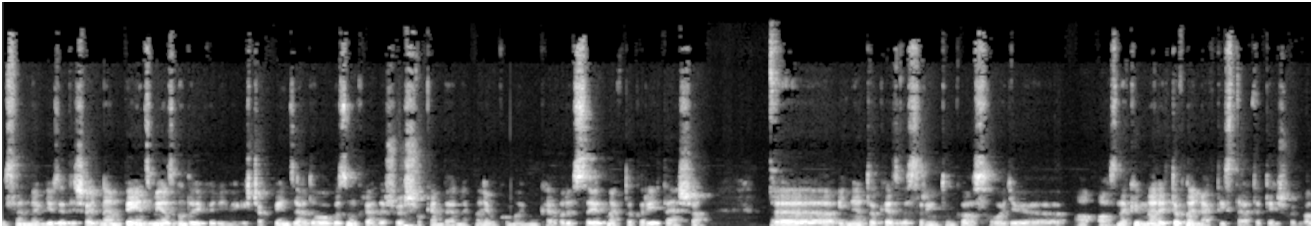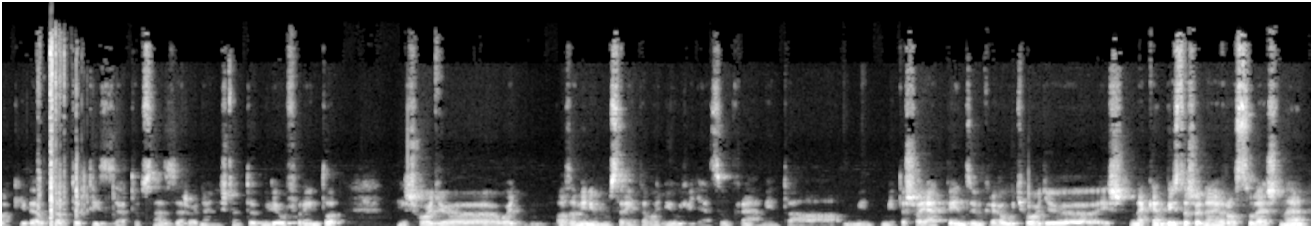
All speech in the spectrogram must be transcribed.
szent meggyőződés, hogy nem pénz, mi azt gondoljuk, hogy mi mégiscsak pénzzel dolgozunk, ráadásul sok embernek nagyon komoly munkával összejött megtakarítása innentől kezdve szerintünk az, hogy az nekünk már egy tök nagy megtiszteltetés, hogy valaki ide utal több tízezer, több százezer, vagy nem Isten több millió forintot, és hogy, hogy az a minimum szerintem, hogy mi úgy vigyázzunk rá, mint a, mint, mint a saját pénzünkre, úgyhogy, és nekem biztos, hogy nagyon rosszul esne,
